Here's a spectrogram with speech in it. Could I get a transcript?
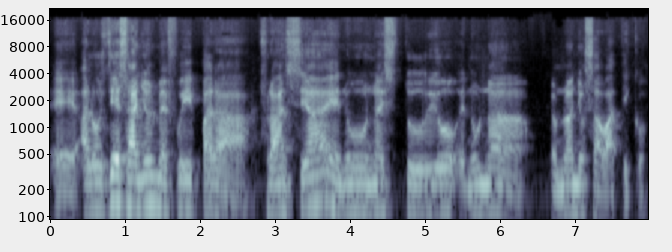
Eh, a los 10 años me fui para Francia en un estudio, en, una, en un año sabático,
